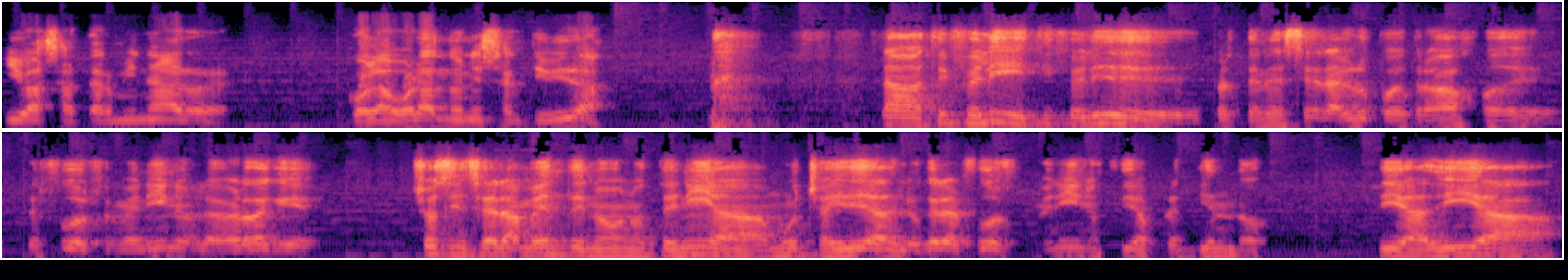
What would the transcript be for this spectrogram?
ibas a terminar colaborando en esa actividad. No, estoy feliz, estoy feliz de pertenecer al grupo de trabajo de, fútbol femenino. La verdad que yo sinceramente no, no tenía mucha idea de lo que era el fútbol femenino, estoy aprendiendo día a día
